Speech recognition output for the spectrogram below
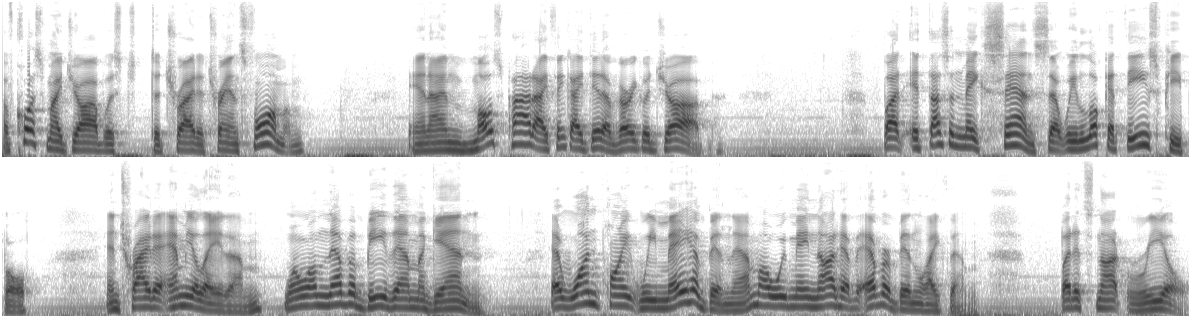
Of course, my job was t- to try to transform them, and on most part, I think I did a very good job. But it doesn't make sense that we look at these people and try to emulate them when we'll never be them again. At one point, we may have been them, or we may not have ever been like them, but it's not real.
